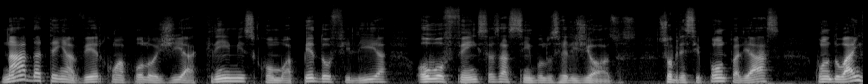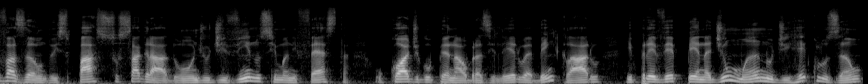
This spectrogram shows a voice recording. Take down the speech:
nada tem a ver com apologia a crimes como a pedofilia ou ofensas a símbolos religiosos. Sobre esse ponto, aliás, quando há invasão do espaço sagrado onde o divino se manifesta, o Código Penal brasileiro é bem claro e prevê pena de um ano de reclusão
